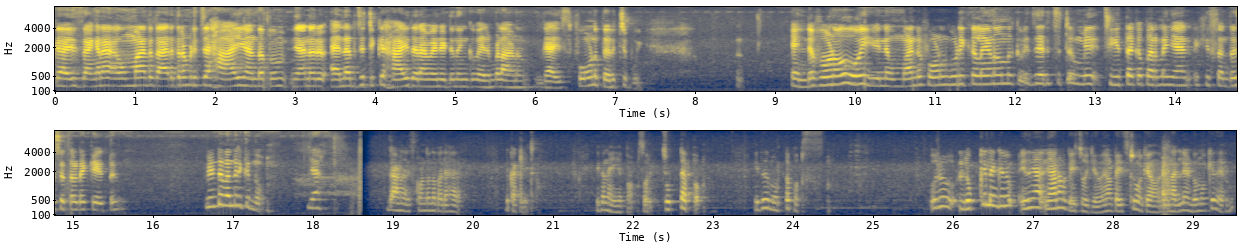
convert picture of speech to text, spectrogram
ഗൈസ് അങ്ങനെ ഉമ്മാന്റെ ദാരിദ്ര്യം പിടിച്ച ഹായ് കണ്ടപ്പം ഞാനൊരു എനർജറ്റിക് ഹായ് തരാൻ വേണ്ടിയിട്ട് നിങ്ങൾക്ക് വരുമ്പോഴാണ് ഗൈസ് ഫോൺ തെറിച്ചു പോയി. എന്റെ ഫോണോ പോയി. പിന്നെ ഉമ്മാന്റെ ഫോണും കൂടി കളയണമെന്നൊക്കെ വിചാരിച്ചിട്ട് ഉമ്മ ചീത്തൊക്കെ പറഞ്ഞ് ഞാൻ സന്തോഷത്തോടെ കേട്ട് വീണ്ടും വന്നിരിക്കുന്നു. യാ. ഇതാണ് ഗൈസ് കൊണ്ടുവന്ന പലഹാരം. ഇത് കട്ട്ലേറ്റ് ഇത് നെയ്യപ്പം. സോറി ചുട്ടപ്പം. ഇത് മുട്ടപ്പപ്സ്. ഒരു ലുക്കില്ലെങ്കിലും ഇത് ഞാൻ ഞാനാണ് കഴിച്ച് നോക്കിയത്. ഞാൻ ടേസ്റ്റ് നോക്കിയാണ് നല്ല ഉണ്ടോ നോക്കിയതായിരുന്നു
